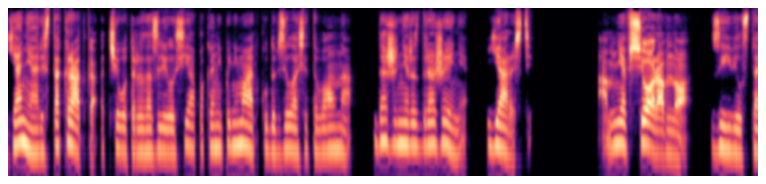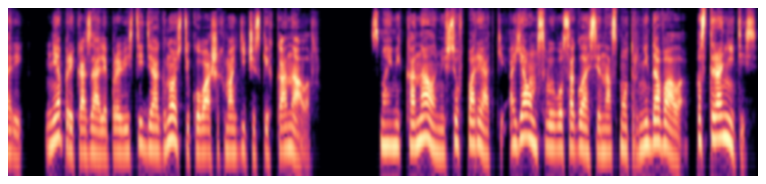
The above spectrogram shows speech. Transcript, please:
Я не аристократка, от чего то разозлилась я, пока не понимаю, откуда взялась эта волна. Даже не раздражение, ярости. «А мне все равно», — заявил старик. «Мне приказали провести диагностику ваших магических каналов». «С моими каналами все в порядке, а я вам своего согласия на осмотр не давала. Посторонитесь!»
